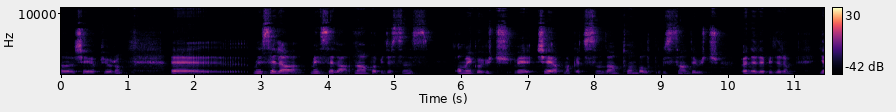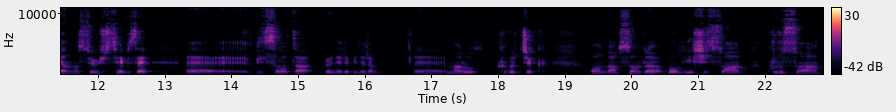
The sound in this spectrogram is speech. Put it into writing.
e, şey yapıyorum. E, mesela mesela ne yapabilirsiniz? Omega 3 ve şey yapmak açısından ton balıklı bir sandviç önerebilirim. Yanına söğüş, sebze, e, bir salata önerebilirim. E, marul, kıvırcık, ondan sonra bol yeşil soğan, kuru soğan,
